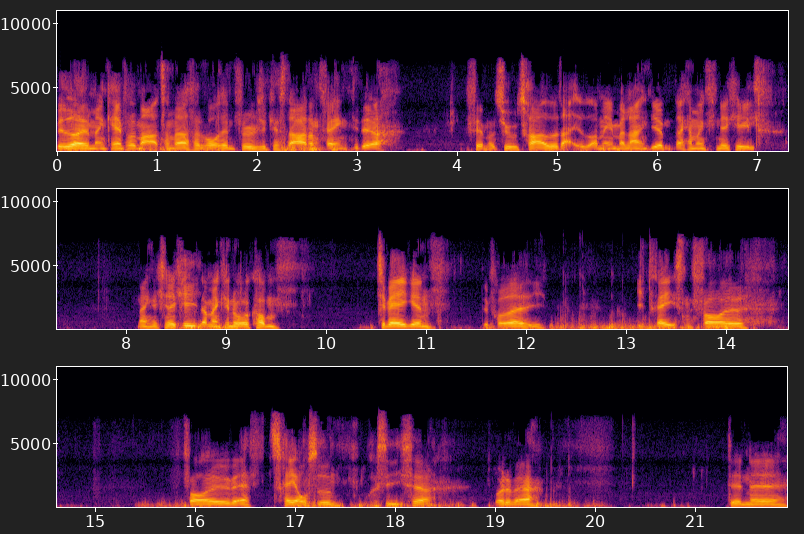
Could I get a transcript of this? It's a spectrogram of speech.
Bedre end man kan på et maraton i hvert fald, hvor den følelse kan starte omkring de der 25-30, der er med langt hjem. Der kan man knække helt man kan knække helt, og man kan nå at komme tilbage igen. Det prøvede jeg i, i Dresden for, øh, for øh, hvad, tre år siden, præcis her, må det være. Den, øh,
